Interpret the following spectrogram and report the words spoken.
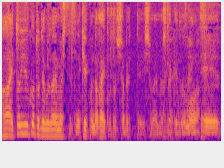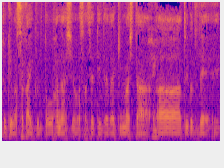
はい、ということでございましてですね、結構長いこと喋ってしまいましたけれども、えーと、今日は酒井君とお話をさせていただきました。いあーということで、えー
